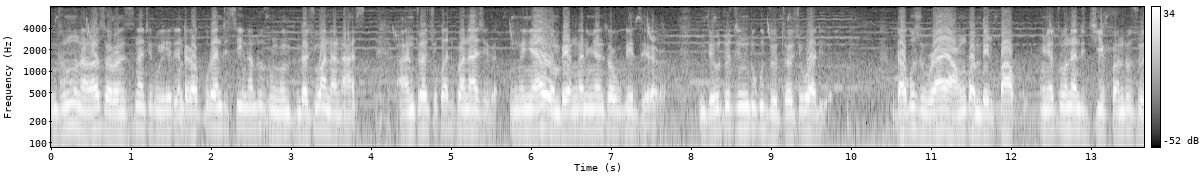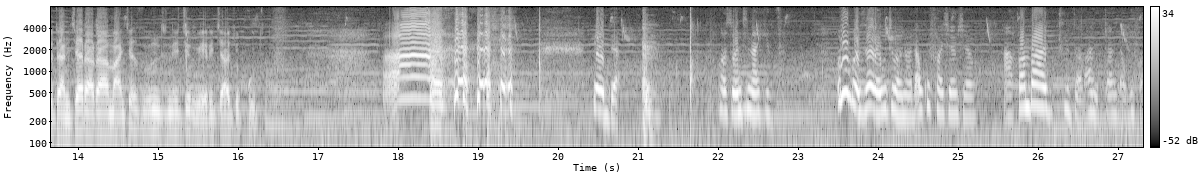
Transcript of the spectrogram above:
ndiri munhu akazvarwa ndisina chirwere ndakakura ndisina ndozongonzi ndachiwana nhasi handitora chokwadi panacheka imwe nyaya hombe yanga ndinyanyisa kudedzera ndekutoti ndikudzotora chokwadi ka ndakuzviuraya hangu pamberi pako unyatsoona ndichifa ndozoti handichararama handichazivi ndine chirwere chacho futi yedha wazondinakidza. Unomboziva here kuti vanhu vada kufa chaivo chaivo afamba achudza vanhu kuti anoda kufa.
